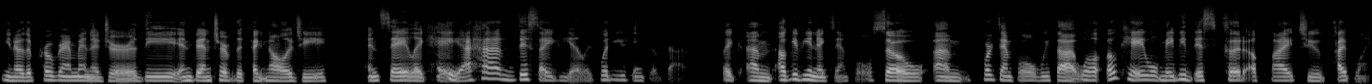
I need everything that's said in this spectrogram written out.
you know, the program manager, the inventor of the technology and say like, Hey, I have this idea. Like, what do you think of that? Like, um, I'll give you an example. So, um, for example, we thought, well, okay, well, maybe this could apply to pipelines,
